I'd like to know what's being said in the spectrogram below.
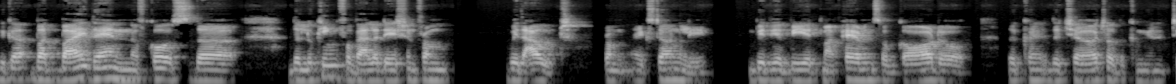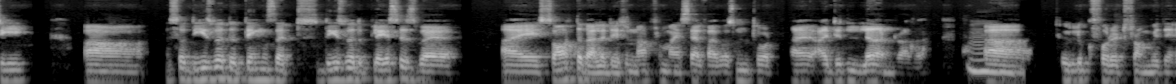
because but by then, of course, the the looking for validation from without, from externally, be it, be it my parents or God or the the church or the community. Uh, so these were the things that these were the places where I sought the validation, not from myself. I wasn't taught. I, I didn't learn rather Mm. uh, to look for it from within.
